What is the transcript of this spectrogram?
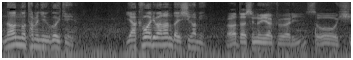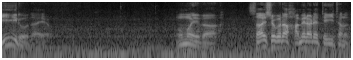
何のために動いている？役割は何だ石神？私の役割そうヒーローだよ思えば最初からはめられていたのだ。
